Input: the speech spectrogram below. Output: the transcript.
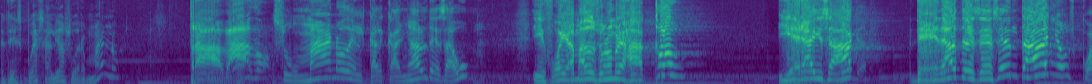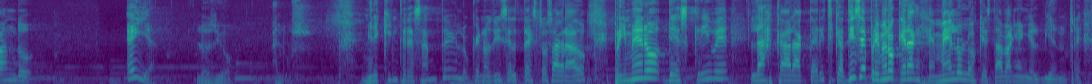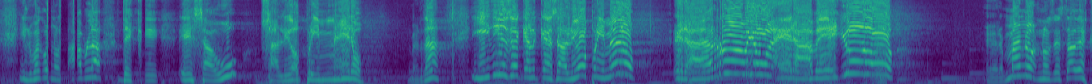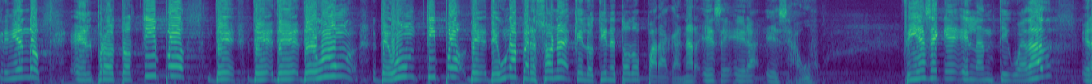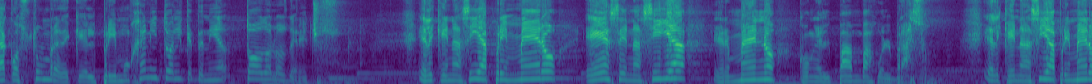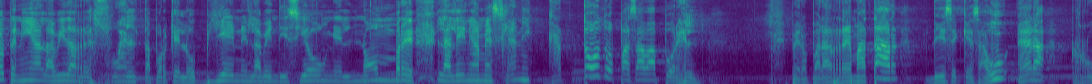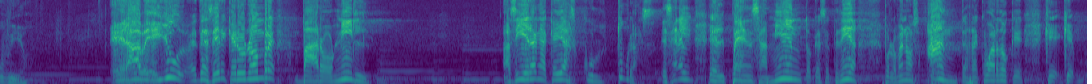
Después salió su hermano, trabado su mano del calcañal de Saúl. Y fue llamado su nombre Jacob. Y era Isaac de edad de 60 años cuando ella los dio. Mire qué interesante lo que nos dice el texto sagrado. Primero describe las características. Dice primero que eran gemelos los que estaban en el vientre. Y luego nos habla de que Esaú salió primero, ¿verdad? Y dice que el que salió primero era rubio, era velludo, Hermano, nos está describiendo el prototipo de, un, de un, tipo, de, una persona que lo tiene todo para ganar. Ese era Esaú. Fíjese que en la antigüedad era costumbre de que el primogénito el que tenía todos los derechos. El que nacía primero, ese nacía, hermano, con el pan bajo el brazo. El que nacía primero tenía la vida resuelta porque los bienes, la bendición, el nombre, la línea mesiánica, todo pasaba por él. Pero para rematar, dice que Saúl era rubio, era velludo, es decir, que era un hombre varonil. Así eran aquellas culturas. Ese era el, pensamiento que se tenía, por lo menos antes. Recuerdo que,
